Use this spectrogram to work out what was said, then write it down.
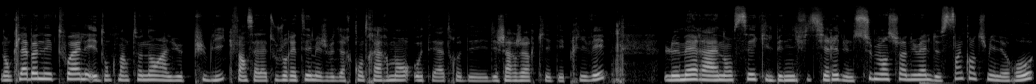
Donc la Bonne Étoile est donc maintenant un lieu public, enfin ça l'a toujours été, mais je veux dire contrairement au théâtre des, des chargeurs qui était privé. Le maire a annoncé qu'il bénéficierait d'une subvention annuelle de 50 000 euros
